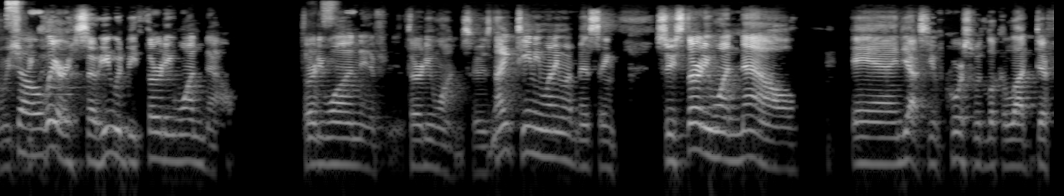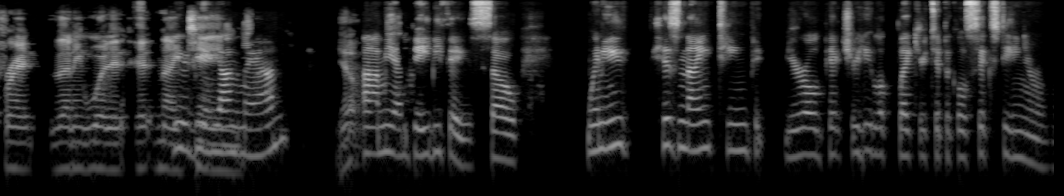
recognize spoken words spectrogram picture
And we should be clear. So he would be 31 now. 31 if 31. So he was 19 when he went missing. So he's 31 now. And yes, he of course would look a lot different than he would at, at 19. he be a young man. Yep. Um, he had a baby face. So when he his 19 year old picture, he looked like your typical 16 year old.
